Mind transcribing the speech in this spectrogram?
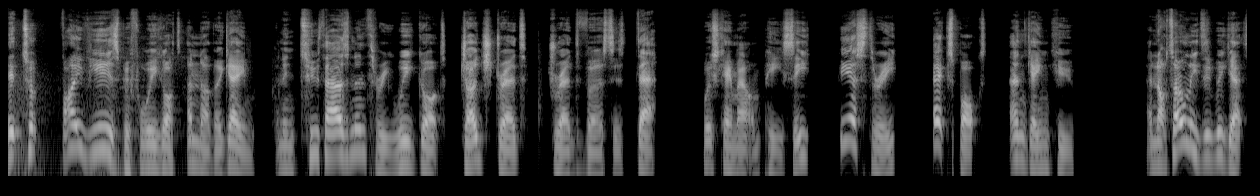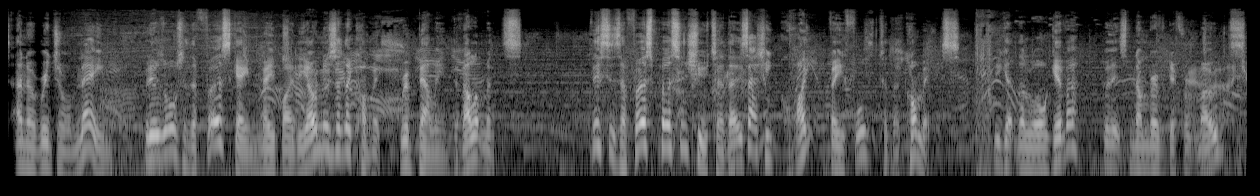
It took 5 years before we got another game, and in 2003 we got Judge Dredd Dredd vs. Death, which came out on PC, PS3, Xbox, and GameCube. And not only did we get an original name, but it was also the first game made by the owners of the comic Rebellion Developments. This is a first person shooter that is actually quite faithful to the comics. You get the Lawgiver with its number of different modes,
